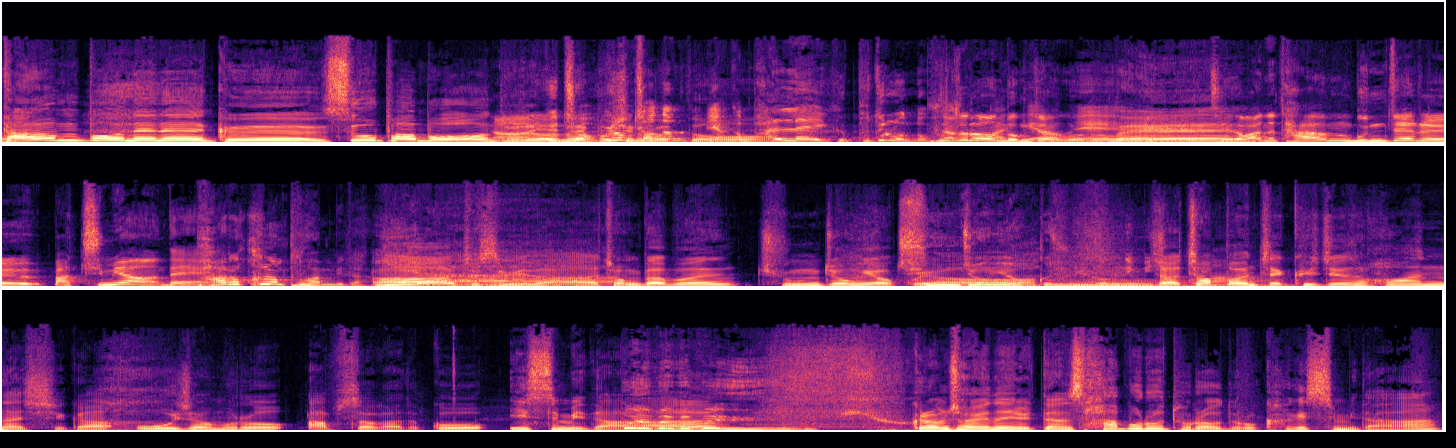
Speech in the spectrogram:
다음번에는 그 수업 한번 도전해 그쵸. 그럼 보시는 저는 것도. 약간 발레 그 부드러운 동작으로 부드러운. 동작으로. 예. 네. 제가 만약 다음 문제를 맞추면 네. 바로 크럼프 갑니다. 아, 좋습니다. 정답은 중종이었고요. 중종이었군요. 중종님이 자, 첫 번째 퀴즈에서 허한나 씨가 5점으로 앞서가고 있습니다. 그럼 저희는 일단 4부로 돌아오도록 하겠습니다.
